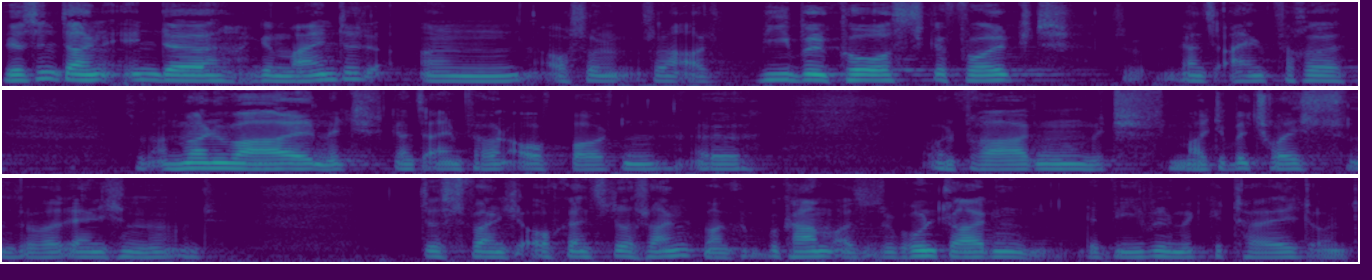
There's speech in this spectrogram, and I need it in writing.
Wir sind dann in der Gemeinde an auch so, so eine Art Bibelkurs gefolgt, so ganz einfache, so ein Manual mit ganz einfachen Aufbauten äh, und Fragen mit Multiple Choice und so was Ähnlichem. Und das fand ich auch ganz interessant. Man bekam also so Grundlagen der Bibel mitgeteilt und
